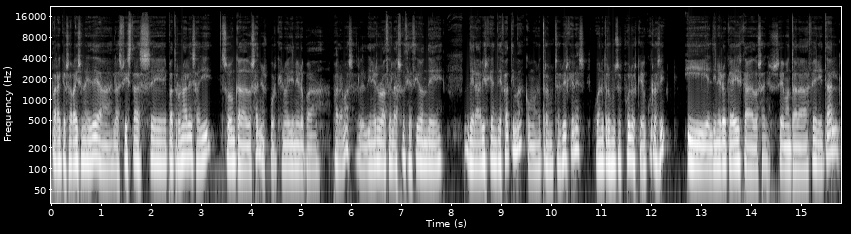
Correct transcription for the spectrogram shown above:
Para que os hagáis una idea, las fiestas eh, patronales allí son cada dos años, porque no hay dinero para más. El dinero lo hace la Asociación de, de la Virgen de Fátima, como en otras muchas vírgenes, o en otros muchos pueblos que ocurre así. Y el dinero que hay es cada dos años. Se monta la feria y tal.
